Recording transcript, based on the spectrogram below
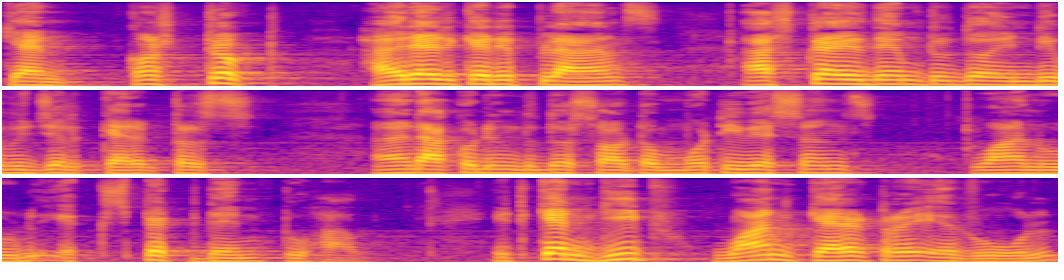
can construct hierarchical plans, ascribe them to the individual characters and according to the sort of motivations one would expect them to have. It can give one character a role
